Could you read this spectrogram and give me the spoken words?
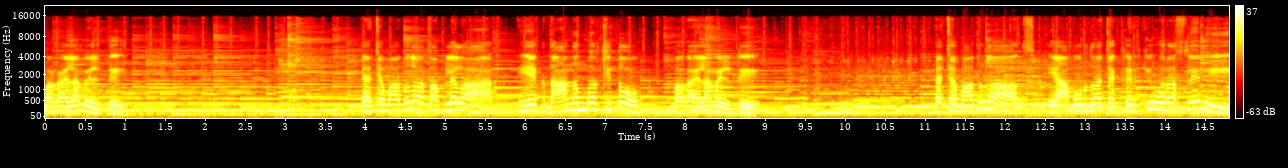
बघायला मिळते. त्याच्या बाजूलाच आपल्याला एक दहा नंबरची तोफ बघायला मिळते. त्याच्या बाजूलाच या बुरुजाच्या खिडकीवर असलेली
